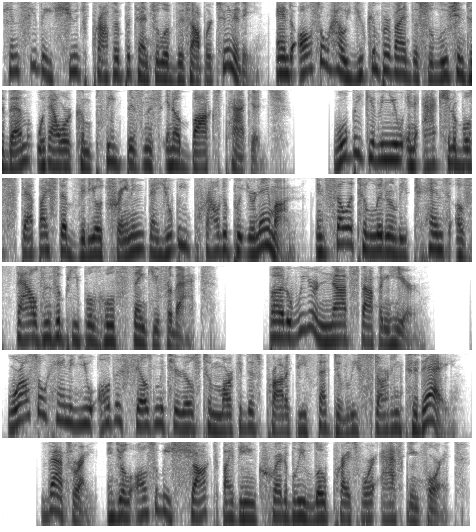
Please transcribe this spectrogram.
can see the huge profit potential of this opportunity and also how you can provide the solution to them with our complete business in a box package. We'll be giving you an actionable step-by-step video training that you'll be proud to put your name on and sell it to literally tens of thousands of people who'll thank you for that. But we are not stopping here. We're also handing you all the sales materials to market this product effectively starting today. That's right, and you'll also be shocked by the incredibly low price we're asking for it.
